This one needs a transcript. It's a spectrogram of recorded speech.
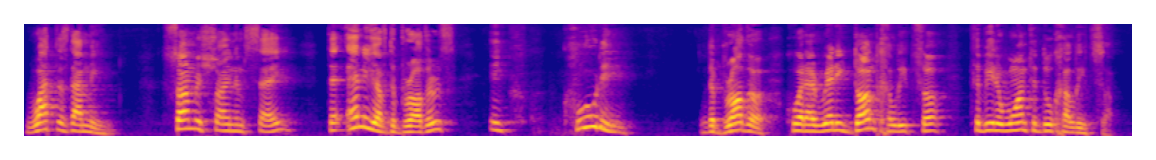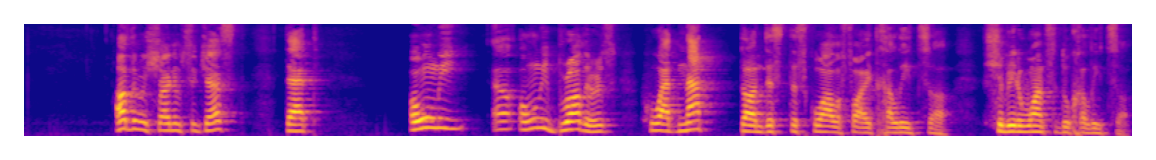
What does that mean? Some rishonim say that any of the brothers, including the brother who had already done chalitza, could be the one to do chalitza. Other rishonim suggest that only uh, only brothers who had not done this disqualified chalitza should be the ones to do chalitza.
